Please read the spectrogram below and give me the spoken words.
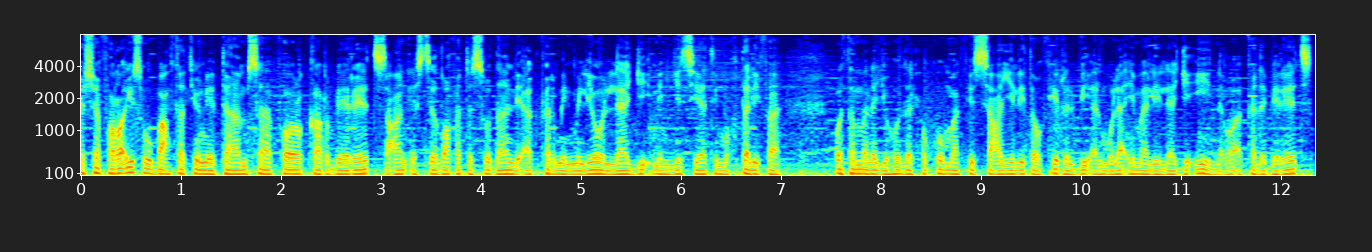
كشف رئيس بعثة يونيتامس فولكر بيريتس عن استضافة السودان لأكثر من مليون لاجئ من جنسيات مختلفة وثمن جهود الحكومة في السعي لتوفير البيئة الملائمة للاجئين. وأكد بيريتس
